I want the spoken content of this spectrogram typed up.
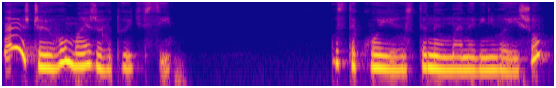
Знаю, що його майже готують всі. Ось такої густини в мене він вийшов.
